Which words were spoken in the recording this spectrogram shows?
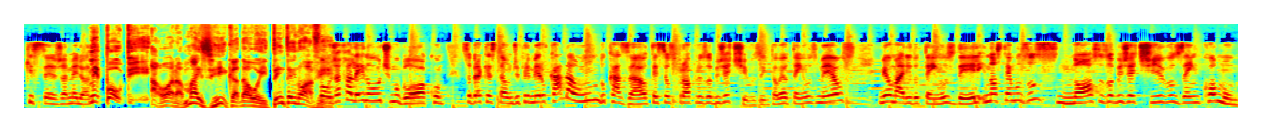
que seja melhor. Me Poupe, a hora mais rica da 89. Bom, já falei no último bloco sobre a questão de primeiro cada um do casal ter seus próprios objetivos. Então eu tenho os meus, meu marido tem os dele e nós temos os nossos objetivos em comum.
